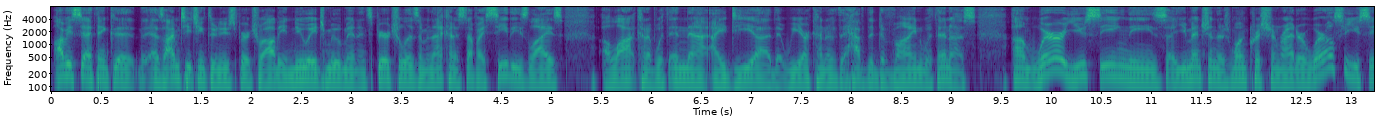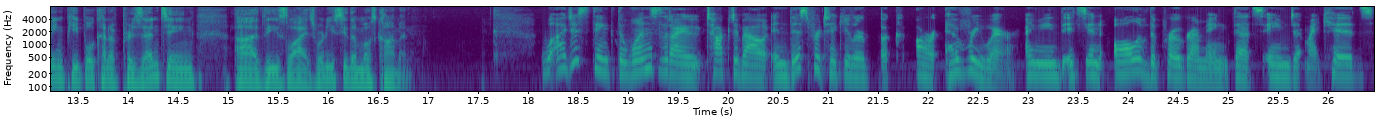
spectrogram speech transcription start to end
obviously, I think that as I'm teaching through new spirituality and new age movement and spiritualism and that kind of stuff, I see these lies a lot kind of within that idea that we are kind of have the divine within us. Um, where are you seeing these? Uh, you mentioned there's one Christian writer. Where else are you seeing people kind of presenting uh, these lies? Where do you see them most common? Well, I just think the ones that I talked about in this particular book are everywhere. I mean, it's in all of the programming that's aimed at my kids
